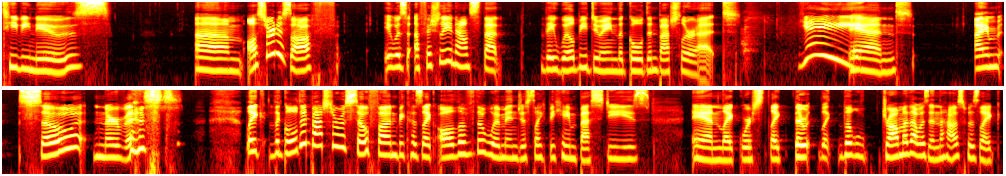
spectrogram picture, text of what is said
TV news. Um, I'll start us off. It was officially announced that they will be doing the Golden Bachelorette. Yay! And I'm so nervous. like the Golden Bachelor was so fun because like all of the women just like became besties and like we're like there like the drama that was in the house was like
